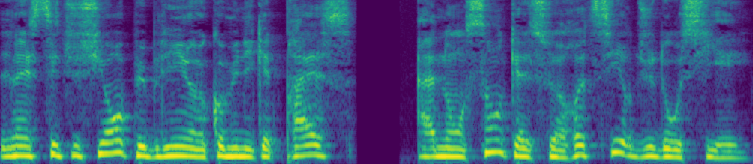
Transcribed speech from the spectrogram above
L'institution publie un communiqué de presse annonçant qu'elle se retire du dossier.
